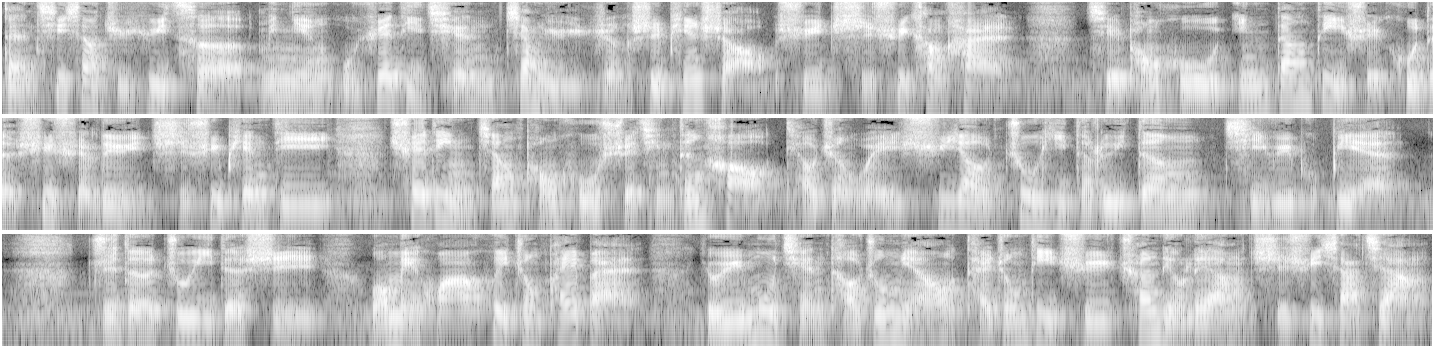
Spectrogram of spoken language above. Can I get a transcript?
但气象局预测明年五月底前降雨仍是偏少，需持续抗旱。且澎湖因当地水库的蓄水率持续偏低，确定将澎湖水情灯号调整为需要注意的绿灯，其余不变。值得注意的是，王美花会中拍板，由于目前桃竹苗、台中地区川流量持续下降，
